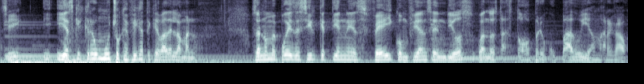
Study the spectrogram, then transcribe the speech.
Sí, y, es que creo mucho que fíjate que va de la mano. O sea, no me puedes decir que tienes fe y confianza en Dios cuando estás todo preocupado y amargado.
